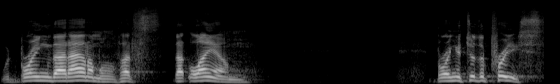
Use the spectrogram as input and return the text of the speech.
would bring that animal, that, that lamb, bring it to the priest.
